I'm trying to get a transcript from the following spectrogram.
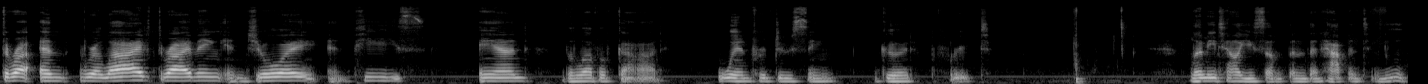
thri- and we're alive, thriving in joy and peace and the love of God when producing good fruit. Let me tell you something that happened to me.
